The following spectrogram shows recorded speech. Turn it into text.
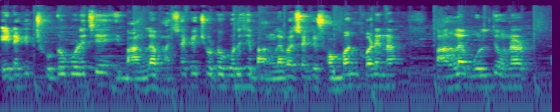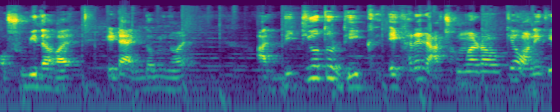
এটাকে ছোট করেছে, বাংলা ভাষাকে ছোট করেছে, বাংলা ভাষাকে সম্মান করে না। বাংলা বলতে ওনার অসুবিধা হয়, এটা একদমই নয়। আর দ্বিতীয়ত দিক, এখানে রাজকুমার রাওকে অনেকে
